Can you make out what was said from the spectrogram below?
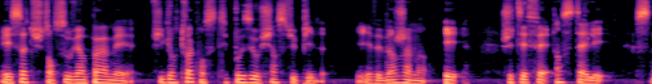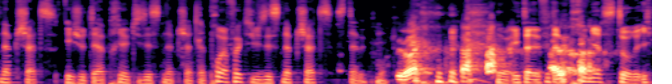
Et ça, tu t'en souviens pas, mais figure-toi qu'on s'était posé au chien stupide. Il y avait Benjamin. Et je t'ai fait installer Snapchat et je t'ai appris à utiliser Snapchat. La première fois que tu utilisais Snapchat, c'était avec moi. C'est vrai Et tu avais fait ta première story.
